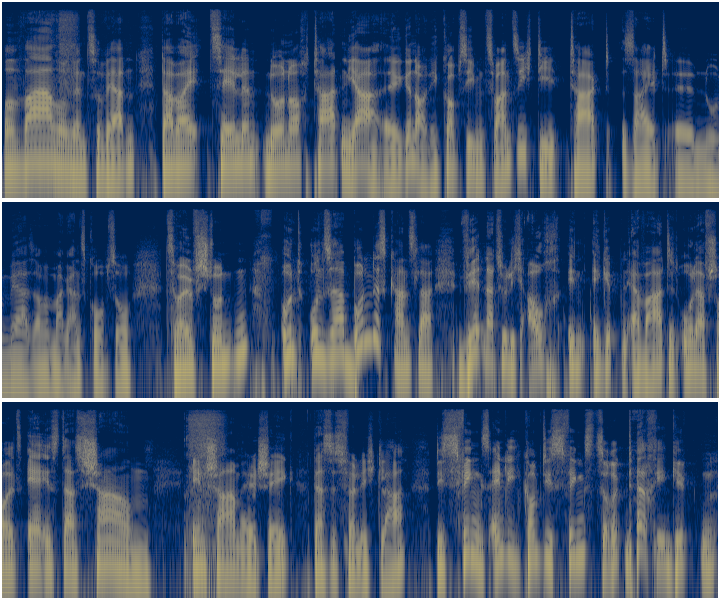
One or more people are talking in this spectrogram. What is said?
und Warnungen zu werden. Dabei zählen nur noch Taten. Ja, äh, genau, die COP27, die tagt seit äh, nunmehr, sagen wir mal ganz grob so zwölf Stunden. Und unser Bundeskanzler wird natürlich auch in Ägypten erwartet. Olaf Scholz, er ist das Charme in Sharm el-Sheikh, das ist völlig klar. Die Sphinx, endlich kommt die Sphinx zurück nach Ägypten.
